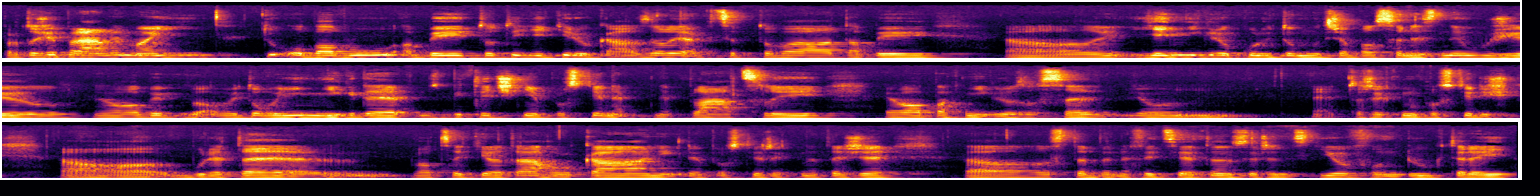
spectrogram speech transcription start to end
protože právě mají tu obavu, aby to ty děti dokázaly akceptovat, aby je nikdo kvůli tomu třeba se nezneužil, jo, aby, aby to oni nikde zbytečně prostě ne, neplácli, jo, a pak nikdo zase jo, ne, to řeknu prostě, když budete 20-letá holka, někde prostě řeknete, že uh, jste beneficientem svěřenského fondu, který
